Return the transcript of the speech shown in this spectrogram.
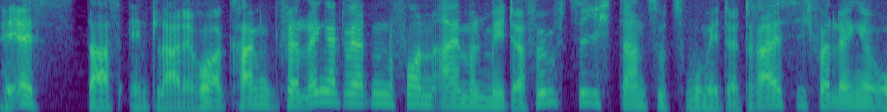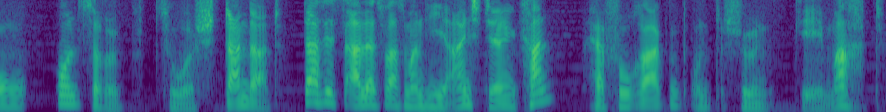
PS. Das Entladerohr kann verlängert werden von 1,50 Meter, dann zu 2,30 Meter Verlängerung und zurück zur Standard. Das ist alles, was man hier einstellen kann. Hervorragend und schön gemacht.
